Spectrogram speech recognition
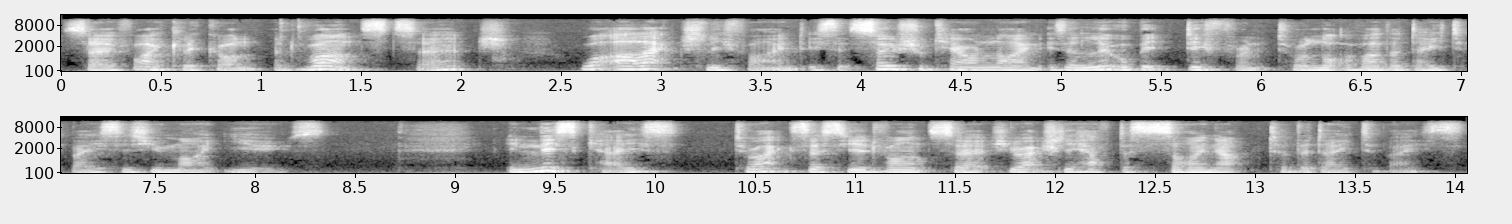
So if I click on advanced search, what I'll actually find is that Social Care Online is a little bit different to a lot of other databases you might use. In this case, to access the advanced search, you actually have to sign up to the database.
